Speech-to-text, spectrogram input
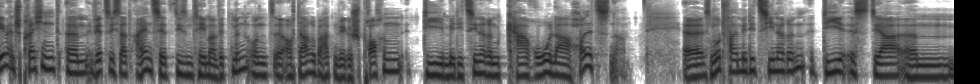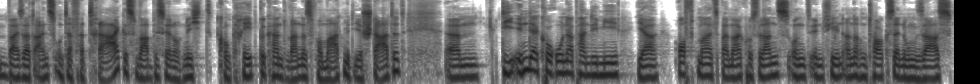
Dementsprechend ähm, wird sich Sat 1 jetzt diesem Thema widmen und äh, auch darüber hatten wir gesprochen. Die Medizinerin Carola Holzner äh, ist Notfallmedizinerin, die ist ja ähm, bei Sat 1 unter Vertrag. Es war bisher noch nicht konkret bekannt, wann das Format mit ihr startet. Ähm, die in der Corona-Pandemie ja oftmals bei Markus Lanz und in vielen anderen Talksendungen saß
